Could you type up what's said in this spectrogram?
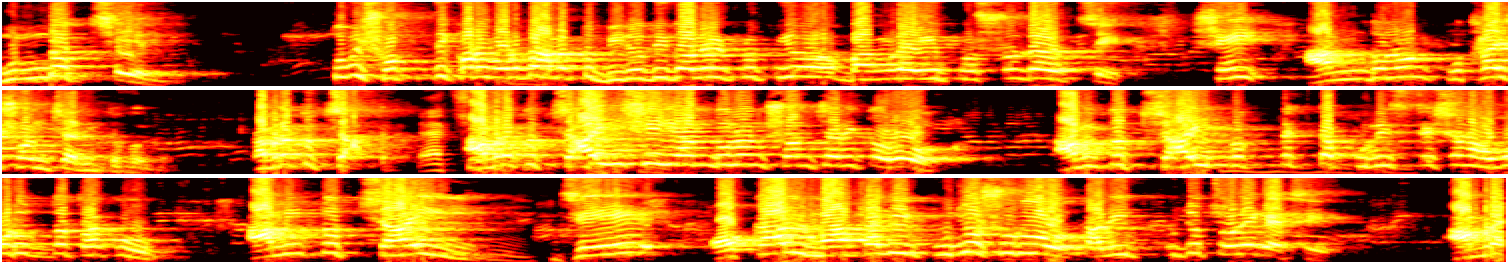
মুন্ডচ্ছেদ তুমি সত্যি করে বলো তো আমার তো বিরোধী দলের প্রতিও বাংলা এই প্রশ্নটা হচ্ছে সেই আন্দোলন কোথায় সঞ্চারিত হলো? আমরা তো আমরা তো চাই সেই আন্দোলন সঞ্চারিত হোক। আমি তো চাই প্রত্যেকটা পুলিশ স্টেশন অবরুদ্ধ থাকুক। আমি তো চাই যে অকাল মা কালীর পুজো শুরু হোক, কালীর পুজো চলে গেছে, আমরা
